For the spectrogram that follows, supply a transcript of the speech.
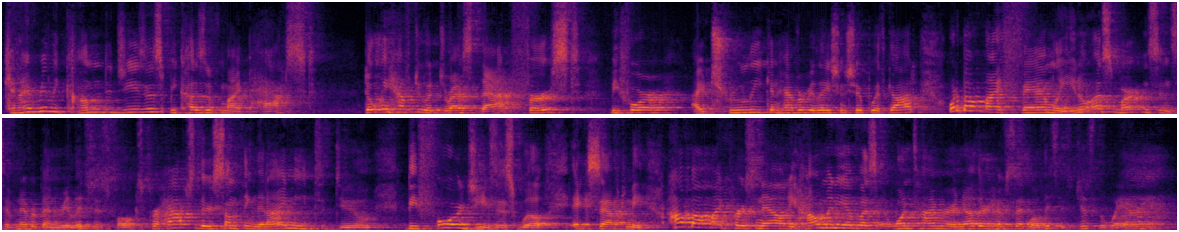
Can I really come to Jesus because of my past? Don't we have to address that first before I truly can have a relationship with God? What about my family? You know, us Martinsons have never been religious folks. Perhaps there's something that I need to do before Jesus will accept me. How about my personality? How many of us at one time or another have said, well, this is just the way I am?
